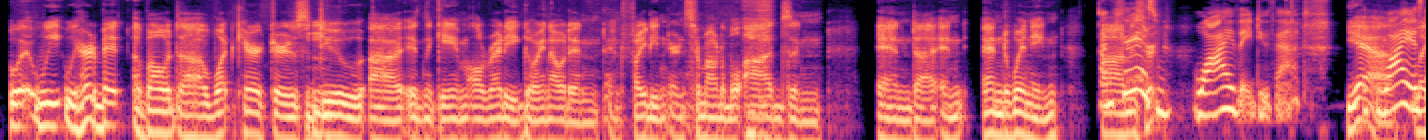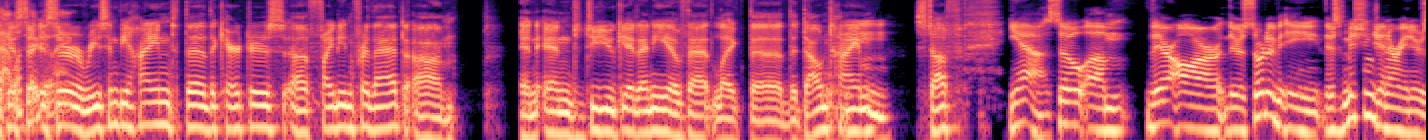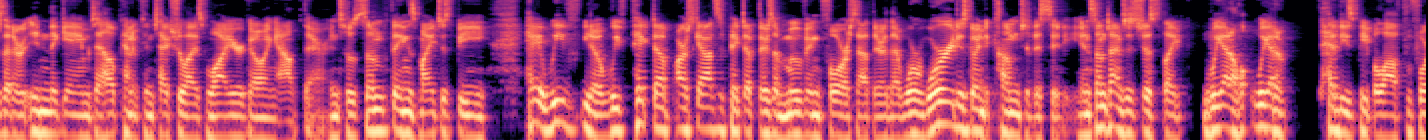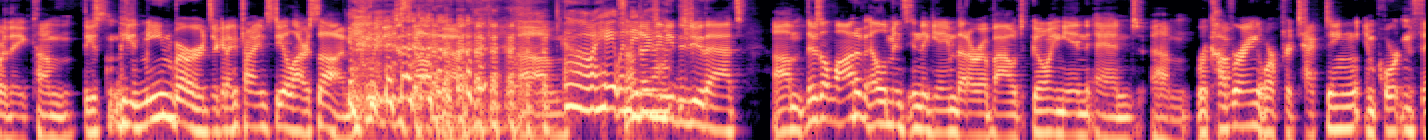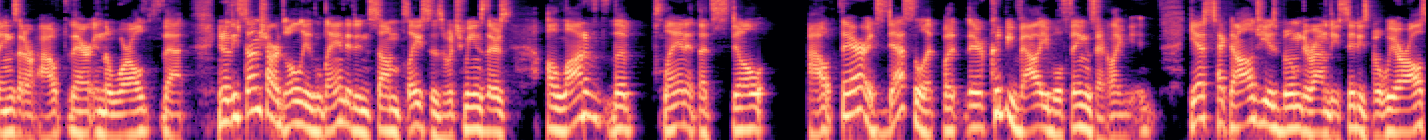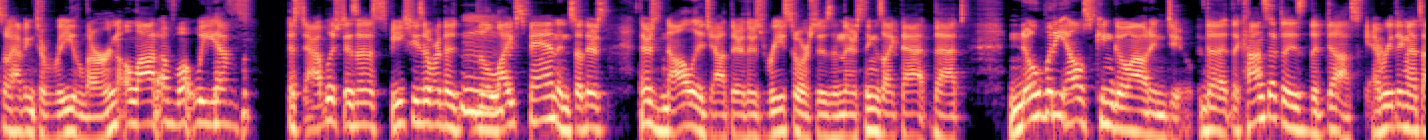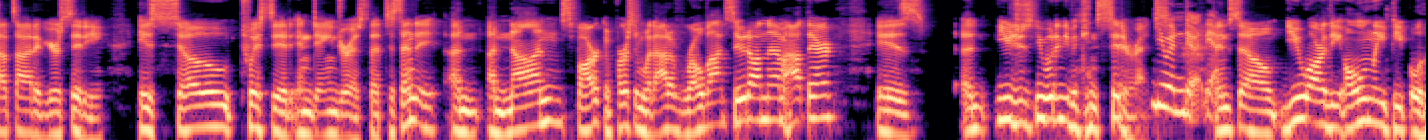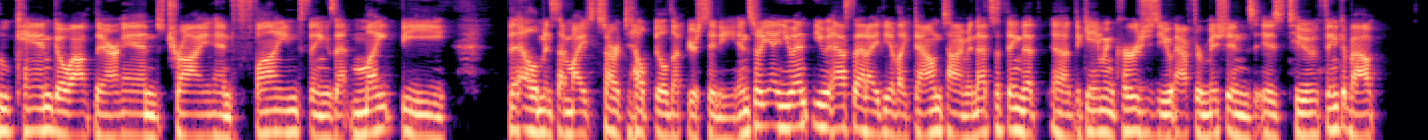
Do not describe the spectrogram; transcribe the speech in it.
we we heard a bit about uh, what characters Hmm. do uh, in the game already, going out and, and fighting insurmountable odds and and uh, and and winning. I'm Um, curious there- why they do that. yeah, why is like, that is what there, they're there a reason behind the the characters uh, fighting for that? Um, and and do you get any of that like the the downtime Mm. Stuff? Yeah, so um, there are there's sort of a there's mission generators that are in the game to help kind of contextualize why you're going out there, and so some things might just be, hey, we've you know we've picked up our scouts have picked up there's a moving force out there that we're worried is going to come to the city, and sometimes it's just like we gotta we gotta head these people off before they come. These these mean birds are gonna try and steal our sun. we need to stop them. Um, Oh, I hate when they do sometimes that. you need to do that um, there's a lot of elements in the game that are about going in and um, recovering or protecting important things that are out there in the world that you know these sun shards only landed in some places which means there's a lot of the planet that's still out there. It's desolate but there could be valuable things there. Like yes technology has boomed around these cities but we are also having to relearn a lot of what we have established as a species over the, the Mm. lifespan. And so there's there's knowledge out there. There's resources and there's things like that that nobody else can go out and do. The the concept is the dusk. Everything that's outside of your city is so twisted and dangerous that to send a, a, a non-spark a person without a robot suit on them out there is uh, you just you wouldn't even consider it You wouldn't do it, yeah. and so you are the only people who can go out there and try and find things that might be the elements that might start to help build up your city. And so yeah, you you ask that idea of like downtime, and that's the thing that uh, the game encourages you after missions is to think about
